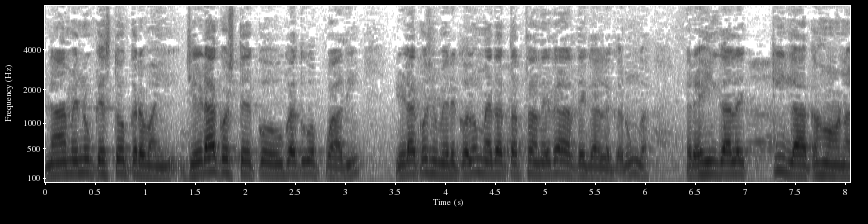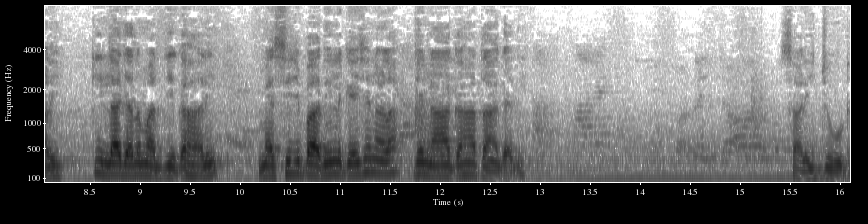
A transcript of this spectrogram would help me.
ਨਾ ਮੈਨੂੰ ਕਿਸ ਤੋਂ ਕਰਵਾਈ। ਜਿਹੜਾ ਕੁਝ ਤੇ ਕੋ ਹੋਊਗਾ ਤੂੰ ਉਹ ਪਾ ਦੀ। ਜਿਹੜਾ ਕੁਝ ਮੇਰੇ ਕੋਲੋਂ, ਮੈਂ ਤਾਂ ਤੱਥਾਂ ਦੇ ਆਧਾਰ ਤੇ ਗੱਲ ਕਰੂੰਗਾ। ਰਹੀ ਗੱਲ ਕੀਲਾ ਕਹਾਉਣ ਵਾਲੀ, ਕੀਲਾ ਜਦ ਮਰਜ਼ੀ ਕਹਾ ਲਈ। ਮੈਸੇਜ ਪਾ ਦੀ ਲੋਕੇਸ਼ਨ ਵਾਲਾ, ਜੇ ਨਾ ਕਹਾ ਤਾਂ ਕਹਿ ਦੀ। ਸਾਲੀ ਝੂਠ।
